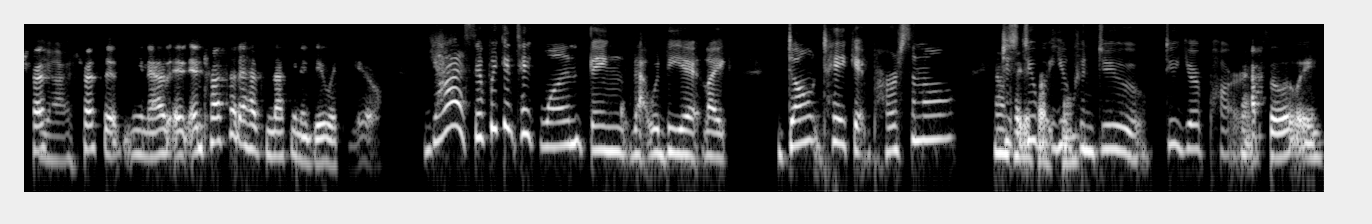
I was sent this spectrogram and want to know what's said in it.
Trust, yeah. trust it, you know, and, and trust that it has nothing to do with you. Yes. If we can take one thing, that would be it. Like, don't take it personal. Don't Just do what you can do. Do your part. Absolutely.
